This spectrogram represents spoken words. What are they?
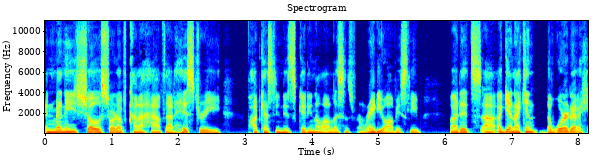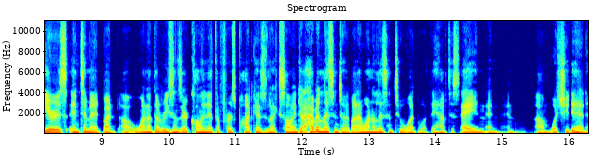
And many shows sort of kind of have that history. Podcasting is getting a lot of listens from radio, obviously, but it's uh, again, I can the word here is intimate, but uh, one of the reasons they're calling it the first podcast is like so. Into, I haven't listened to it, but I want to listen to what what they have to say and and and um, what she did.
